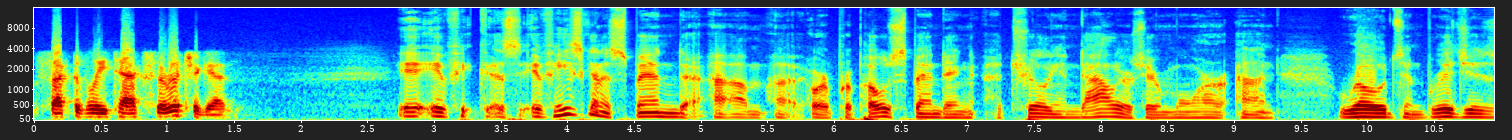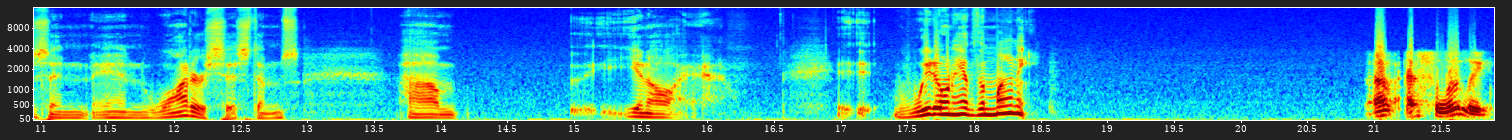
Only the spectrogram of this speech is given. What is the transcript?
effectively tax the rich again. If because if he's going to spend um, uh, or propose spending a trillion dollars or more on roads and bridges and and water systems, um, you know, we don't have the money. Oh, absolutely.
